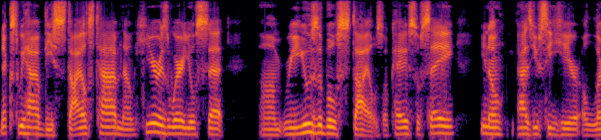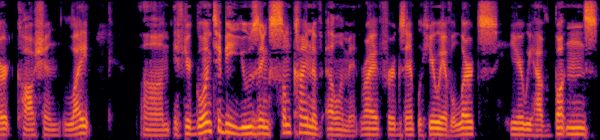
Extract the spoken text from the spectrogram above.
Next, we have the Styles tab. Now, here is where you'll set um, reusable styles, okay? So say, you know, as you see here, alert, caution, light. Um, if you're going to be using some kind of element, right? For example, here we have alerts, here we have buttons,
